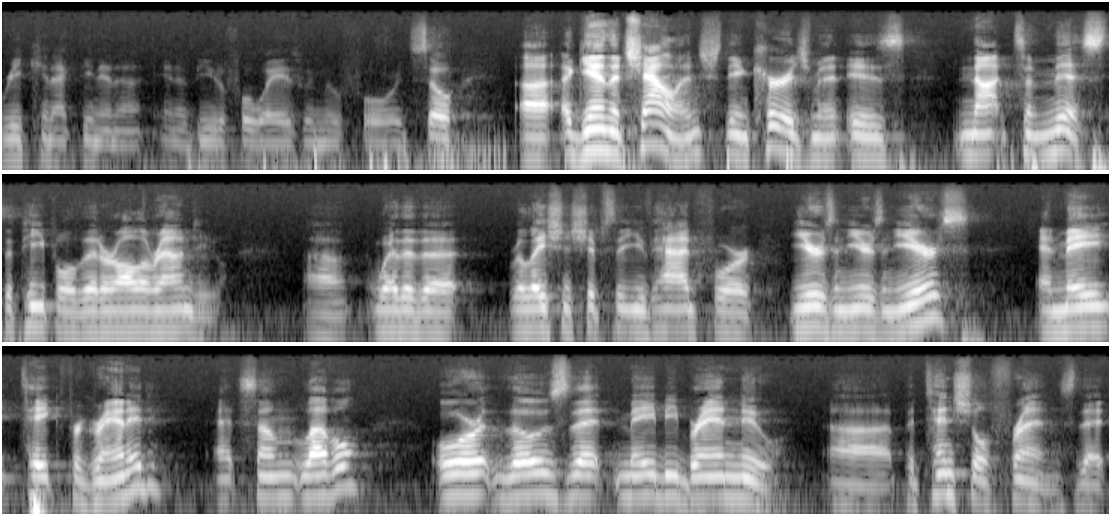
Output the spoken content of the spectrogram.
reconnecting in a, in a beautiful way as we move forward. So, uh, again, the challenge, the encouragement is not to miss the people that are all around you. Uh, whether the relationships that you've had for years and years and years and may take for granted at some level, or those that may be brand new uh, potential friends that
